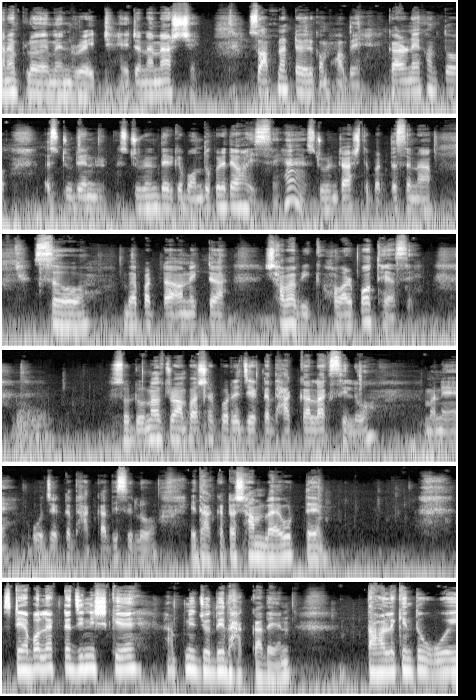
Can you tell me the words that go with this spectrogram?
unemployment rate এটা নামে আসছে। সো আপনারটা এরকম হবে। কারণ এখন তো স্টুডেন্ট স্টুডেন্টদেরকে বন্ধ করে দেওয়া হয়েছে। হ্যাঁ স্টুডেন্টরা আসতে পারতেছে না। সো ব্যাপারটা অনেকটা স্বাভাবিক হওয়ার পথে আছে। সো ডোনাল্ড ট্রাম্প আসার পরে যে একটা ধাক্কা লাগছিল মানে ও যে একটা ধাক্কা দিছিল, এই ধাক্কাটা সামলায় উঠতে স্টেবল একটা জিনিসকে আপনি যদি ধাক্কা দেন, তাহলে কিন্তু ওই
